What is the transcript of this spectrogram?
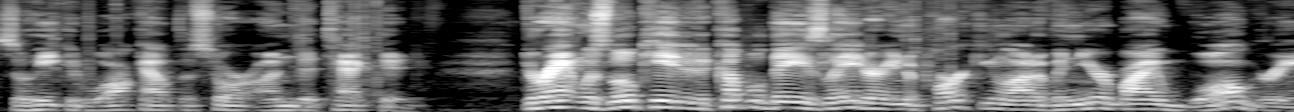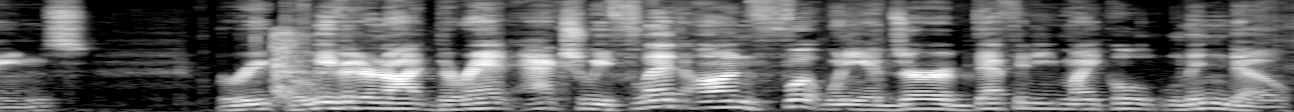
so he could walk out the store undetected. Durant was located a couple days later in a parking lot of a nearby Walgreens. Believe it or not, Durant actually fled on foot when he observed Deputy Michael Lindo.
